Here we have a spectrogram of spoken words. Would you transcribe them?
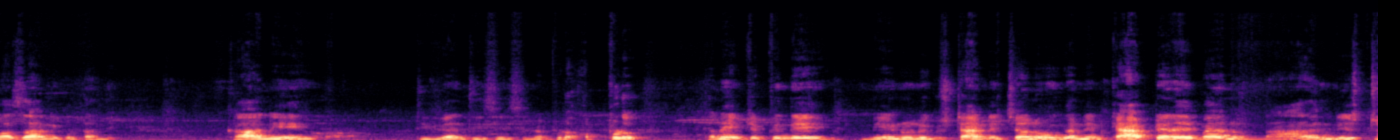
మజా అనుకుంటుంది. కానీ దివ్యాన్ని తీసేసినప్పుడు అప్పుడు తను ఏం చెప్పింది? నేను నీకు స్టాండ్ ఇచ్చాను ఇంకా నేను క్యాప్టెన్ అయిపోయాను. నా నెక్స్ట్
